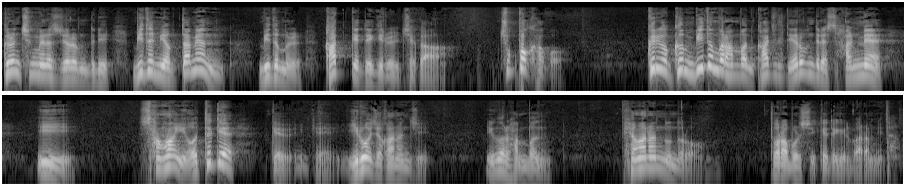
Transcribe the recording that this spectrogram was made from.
그런 측면에서 여러분들이 믿음이 없다면 믿음을 갖게 되기를 제가 축복하고 그리고 그 믿음을 한번 가질 때 여러분들의 삶의 이 상황이 어떻게 이렇게 이루어져 가는지 이걸 한번 평안한 눈으로 돌아볼 수 있게 되길 바랍니다.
